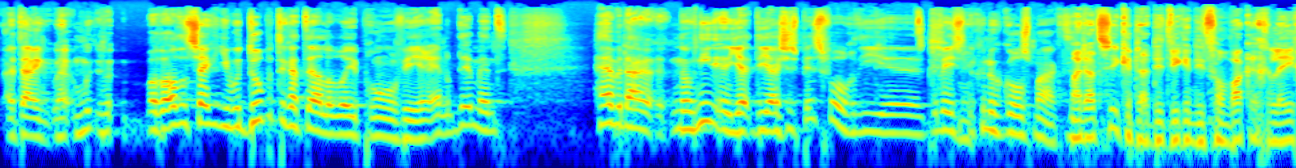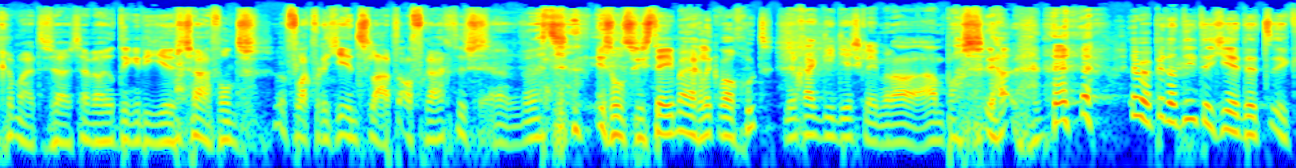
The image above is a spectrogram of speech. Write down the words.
uiteindelijk, we moeten- wat we altijd zeggen, je moet doelpunten gaan tellen, wil je promoveren. En op dit moment hebben daar nog niet de ju- de juiste spits voor die eh, de meeste genoeg goals maakt. Maar dat is, ik heb daar dit weekend niet van wakker gelegen. Maar het, zijn wel dingen die je s'avonds, vlak voordat je inslaapt, afvraagt. Dus Ja, wat? is ons systeem eigenlijk wel goed? Nu ga ik die disclaimer aanpassen. Ja. nee, maar heb je dat niet dat je dit... Ik,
